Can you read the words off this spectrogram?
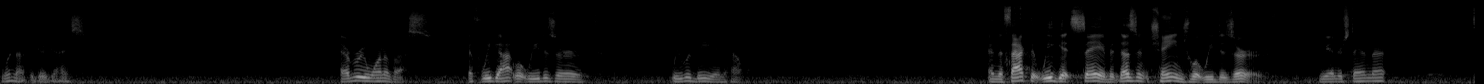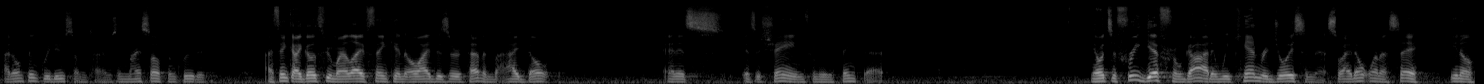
We're not the good guys. Every one of us, if we got what we deserved, we would be in hell. And the fact that we get saved, it doesn't change what we deserve. Do we understand that? I don't think we do sometimes, and myself included. I think I go through my life thinking, oh, I deserve heaven, but I don't. And it's, it's a shame for me to think that. Now, it's a free gift from God, and we can rejoice in that. So I don't want to say, you know,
